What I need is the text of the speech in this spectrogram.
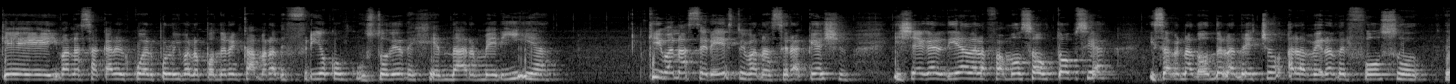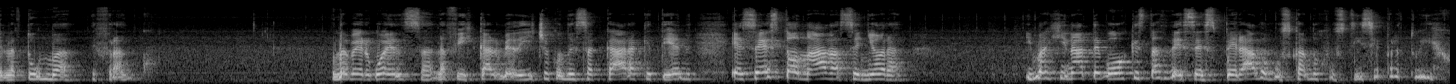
que iban a sacar el cuerpo, lo iban a poner en cámara de frío con custodia de gendarmería, que iban a hacer esto, iban a hacer aquello. Y llega el día de la famosa autopsia y saben a dónde la han hecho, a la vera del foso de la tumba de Franco una vergüenza. La fiscal me ha dicho con esa cara que tiene, ¿es esto nada, señora? Imagínate vos que estás desesperado buscando justicia para tu hijo,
